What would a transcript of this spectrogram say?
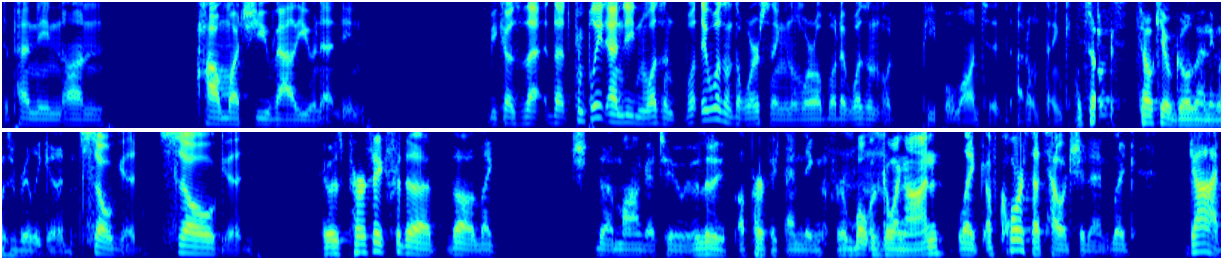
depending on how much you value an ending. Because that that complete ending wasn't well, it wasn't the worst thing in the world, but it wasn't what people wanted. I don't think. Well, to- Tokyo Ghoul's ending was really good. So good, so good. It was perfect for the the like the manga too. It was a, a perfect ending for what was Mhm. going on. Like, of course, that's how it should end. Like, God,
